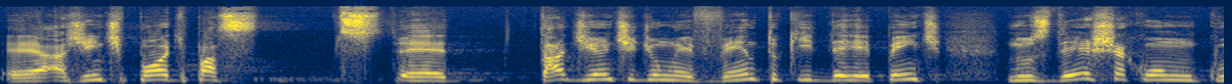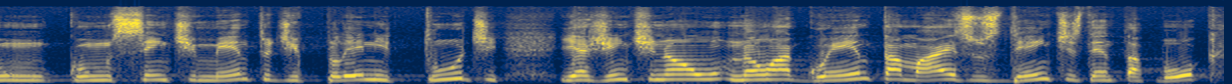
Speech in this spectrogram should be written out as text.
É, a gente pode é, está diante de um evento que de repente nos deixa com, com, com um sentimento de plenitude e a gente não, não aguenta mais os dentes dentro da boca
